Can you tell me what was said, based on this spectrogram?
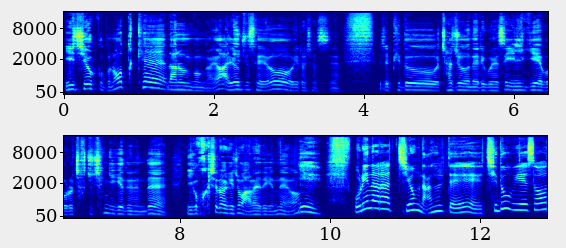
이 지역 구분은 어떻게 나누는 건가요? 알려주세요. 이러셨어요. 이제 비도 자주 내리고 해서 일기예보를 자주 챙기게 되는데 이거 확실하게 좀 알아야 되겠네요. 예. 우리나라 지역 나눌 때 지도 위에서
